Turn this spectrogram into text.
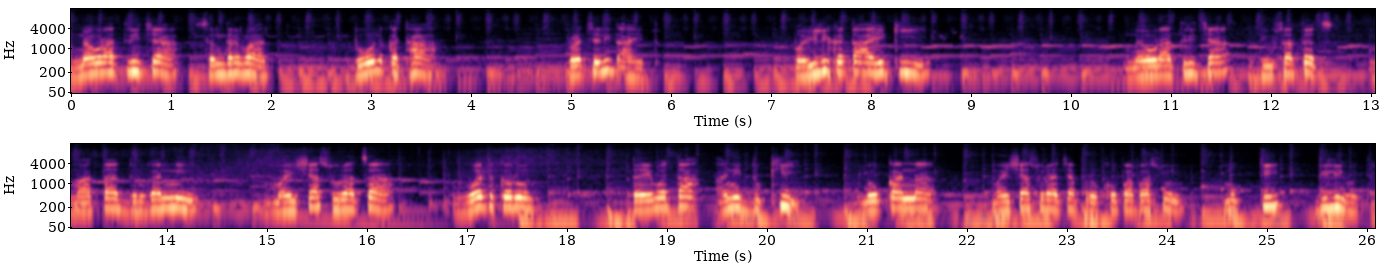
नवरात्रीच्या संदर्भात दोन कथा प्रचलित आहेत. पहिली कथा आहे की नवरात्रीच्या दिवसातच माता दुर्गांनी महिषासुराचा वध करून दैवता आणि दुःखी लोकांना महिषासुराच्या प्रकोपापासून मुक्ती दिली होती.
